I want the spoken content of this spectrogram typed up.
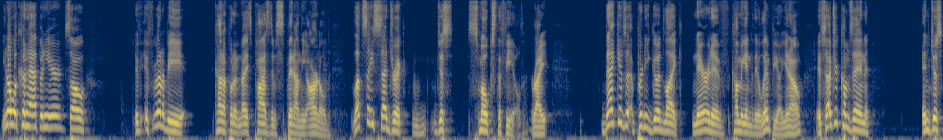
you know what could happen here? So if if we're gonna be kind of put a nice positive spin on the Arnold. Let's say Cedric just smokes the field, right? That gives a pretty good like narrative coming into the Olympia, you know? If Cedric comes in and just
